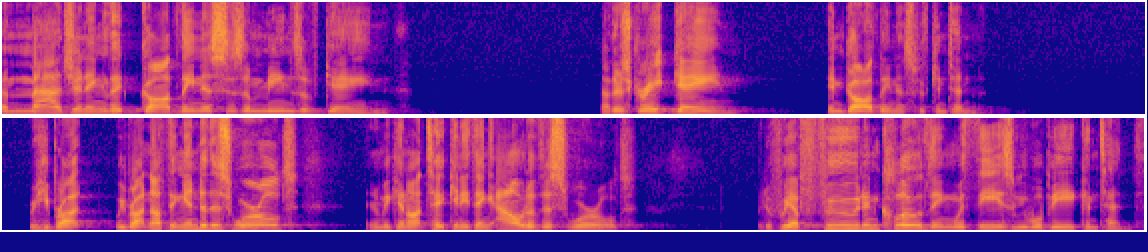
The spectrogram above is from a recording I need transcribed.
imagining that godliness is a means of gain. Now, there's great gain in godliness with contentment. He brought, we brought nothing into this world, and we cannot take anything out of this world. But if we have food and clothing, with these we will be content.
